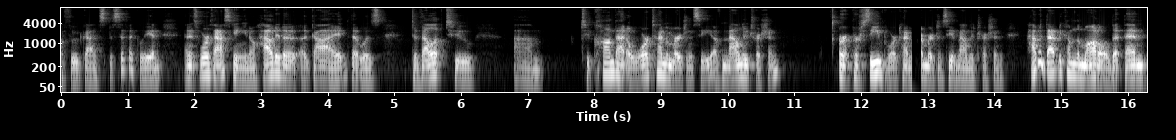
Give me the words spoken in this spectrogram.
a food guide specifically? And and it's worth asking. You know, how did a, a guide that was developed to um, to combat a wartime emergency of malnutrition or a perceived wartime emergency of malnutrition. How did that become the model that then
